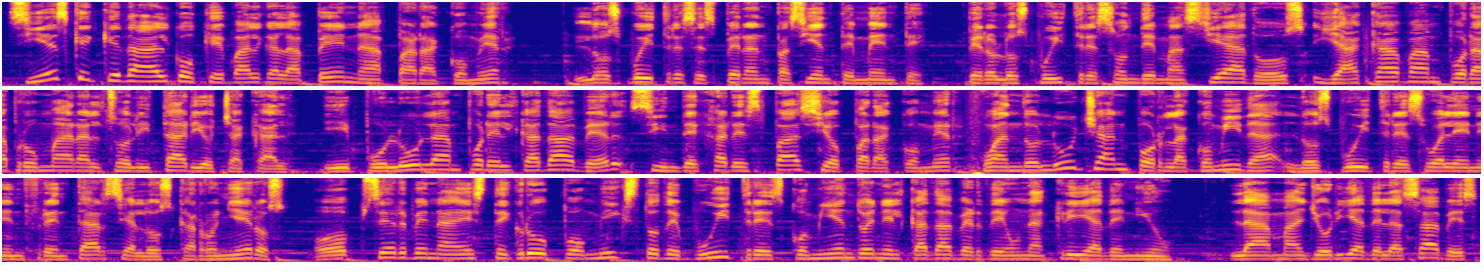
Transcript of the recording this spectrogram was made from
si es que queda algo que valga la pena para comer. Los buitres esperan pacientemente, pero los buitres son demasiados y acaban por abrumar al solitario chacal, y pululan por el cadáver sin dejar espacio para comer. Cuando luchan por la comida, los buitres suelen enfrentarse a los carroñeros. Observen a este grupo mixto de buitres comiendo en el cadáver de una cría de New. La mayoría de las aves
